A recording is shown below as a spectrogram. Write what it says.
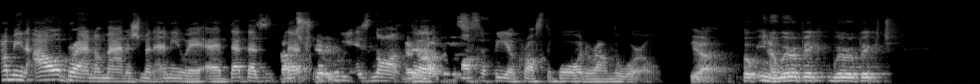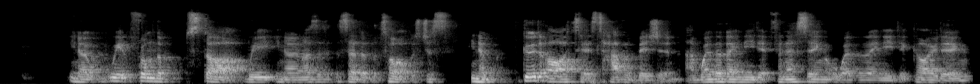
I mean, our brand of management anyway, Ed, that does That's that definitely is not there the philosophy across the board around the world. Yeah. But you know, we're a big, we're a big, you know, we from the start, we, you know, and as I said at the top, it's just, you know, good artists have a vision and whether they need it finessing or whether they need it guiding,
